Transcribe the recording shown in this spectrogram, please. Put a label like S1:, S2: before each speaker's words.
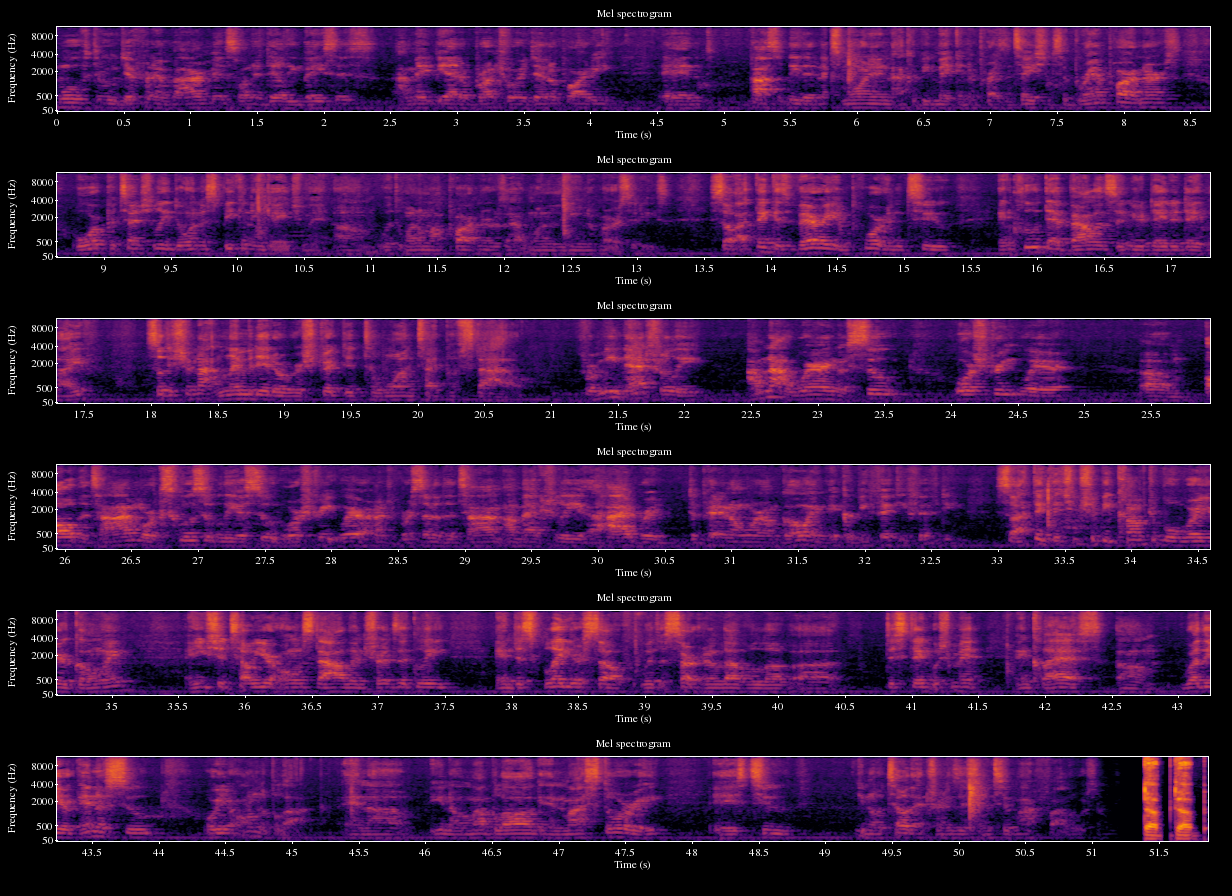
S1: move through different environments on a daily basis. I may be at a brunch or a dinner party, and possibly the next morning I could be making a presentation to brand partners or potentially doing a speaking engagement um, with one of my partners at one of the universities. So I think it's very important to include that balance in your day to day life so that you're not limited or restricted to one type of style. For me, naturally, I'm not wearing a suit or streetwear um, all the time or exclusively a suit or streetwear 100% of the time. I'm actually a hybrid depending on where I'm going. It could be 50 50. So I think that you should be comfortable where you're going and you should tell your own style intrinsically and display yourself with a certain level of uh, distinguishment and class, um, whether you're in a suit or you're on the block. And um, you know, my blog and my story is to, you know, tell that transition to my followers.
S2: Dub dub.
